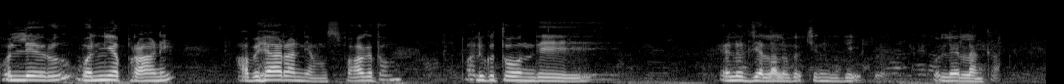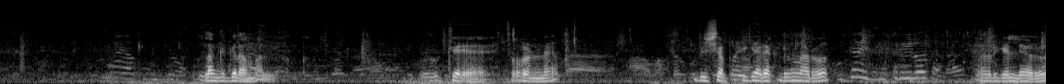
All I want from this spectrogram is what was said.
Kolleru వన్యప్రాణి అభయారణ్యం స్వాగతం పలుకుతోంది. ఏలూరు జిల్లాలోకి వచ్చింది ఇది కొల్లేరు లంక. లంక గ్రామాల్లో. ఓకే చూడండి. బిషప్ అయ్య గారు ఎక్కడ ఉన్నారు ఎవరికి వెళ్ళారు.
